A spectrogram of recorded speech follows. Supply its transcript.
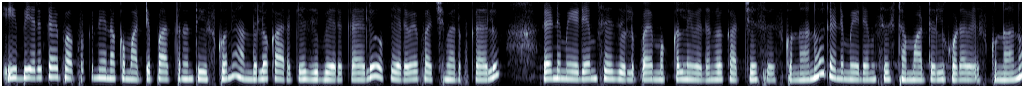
ఈ బీరకాయ పప్పుకి నేను ఒక మట్టి పాత్రను తీసుకొని అందులో ఒక అర కేజీ బీరకాయలు ఒక ఇరవై పచ్చిమిరపకాయలు రెండు మీడియం సైజ్ ఉల్లిపాయ ముక్కల్ని ఈ విధంగా కట్ చేసి వేసుకున్నాను. రెండు మీడియం సైజ్ టమాటాలు కూడా వేసుకున్నాను.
